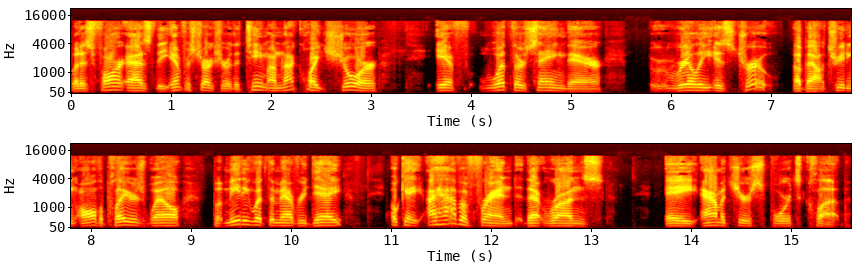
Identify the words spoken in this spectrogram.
But as far as the infrastructure of the team, I'm not quite sure if what they're saying there really is true about treating all the players well, but meeting with them every day. Okay, I have a friend that runs a amateur sports club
